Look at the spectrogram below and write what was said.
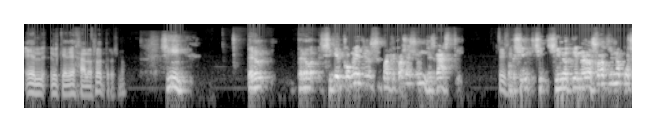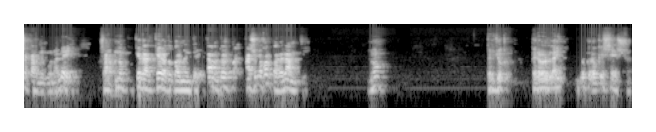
el, el, que deja a los otros, ¿no? Sí, pero, pero seguir con ellos, cualquier cosa es un desgaste. Sí, sí. Si, si, si, no tiene los socios, no puede sacar ninguna ley. O sea, no, queda, queda totalmente vetado. Entonces, paso mejor para adelante. ¿No? Pero yo, pero la, yo creo que es eso.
